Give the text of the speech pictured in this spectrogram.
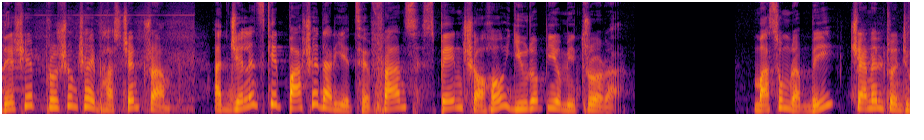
দেশে প্রশংসায় ভাসছেন ট্রাম্প আর জেলেন্সকির পাশে দাঁড়িয়েছে ফ্রান্স স্পেন সহ ইউরোপীয় মিত্ররা। মাসুম রাব্বি চ্যানেল টোয়েন্টি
